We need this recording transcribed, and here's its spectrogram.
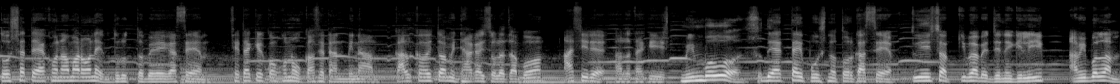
তোর সাথে এখন আমার অনেক দূরত্ব বেড়ে গেছে। সেটাকে কখনো কাছে টানবি না। কালকে হয়তো আমি ঢাকায় চলে যাব। আসি রে, ভালো থাকিস। মিম বলল, শুধু একটাই প্রশ্ন তোর কাছে। তুই এইসব কীভাবে জেনে গেলি? আমি বললাম,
